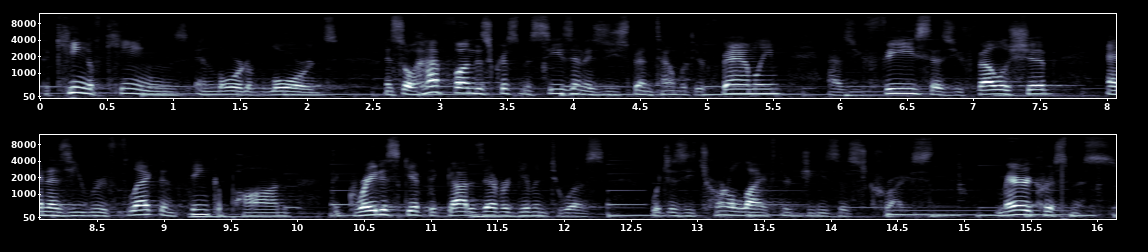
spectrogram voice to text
the King of Kings and Lord of Lords, and so have fun this Christmas season as you spend time with your family, as you feast, as you fellowship, and as you reflect and think upon the greatest gift that God has ever given to us, which is eternal life through Jesus Christ. Merry Christmas.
